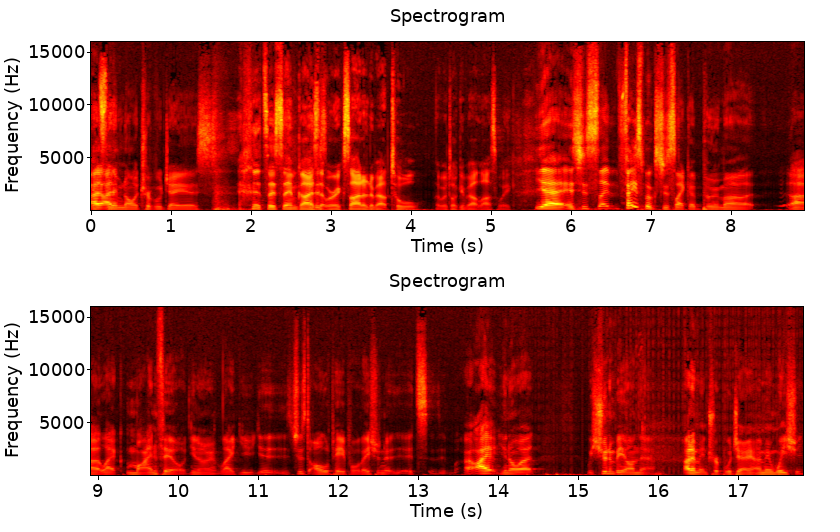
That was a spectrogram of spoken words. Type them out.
I, I don't even know what Triple J is. it's those same guys just- that were excited about Tool that we are talking about last week. yeah, it's just like Facebook's just like a boomer. Uh, like minefield, you know, like you, you, it's just old people. They shouldn't. It's, I, you know what, we shouldn't be on there. I don't mean Triple J. I mean we should.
